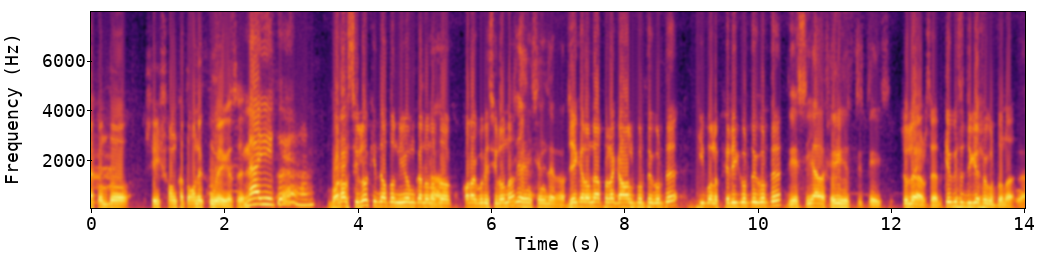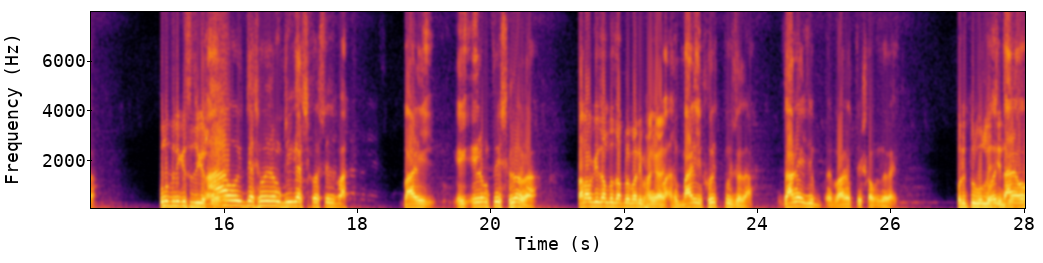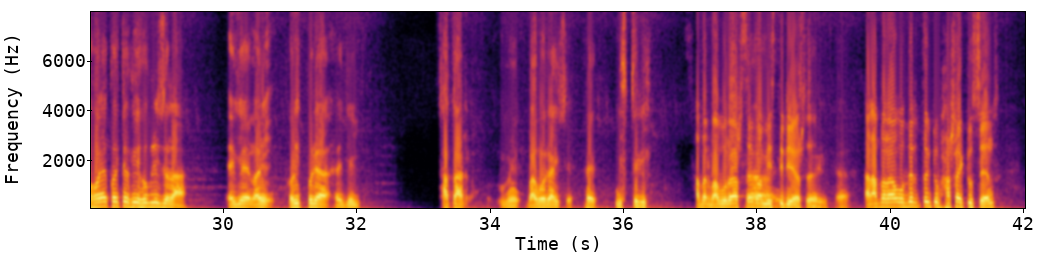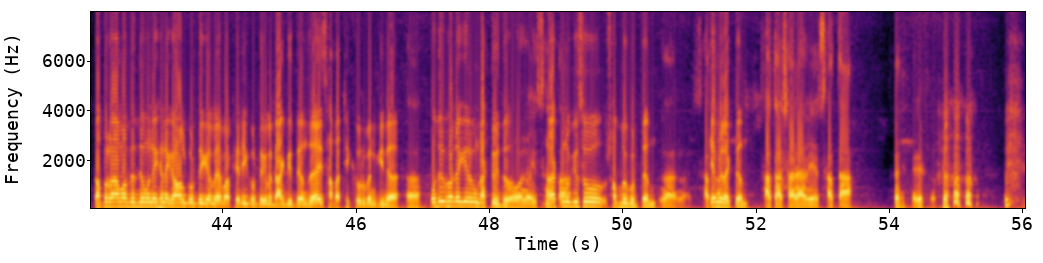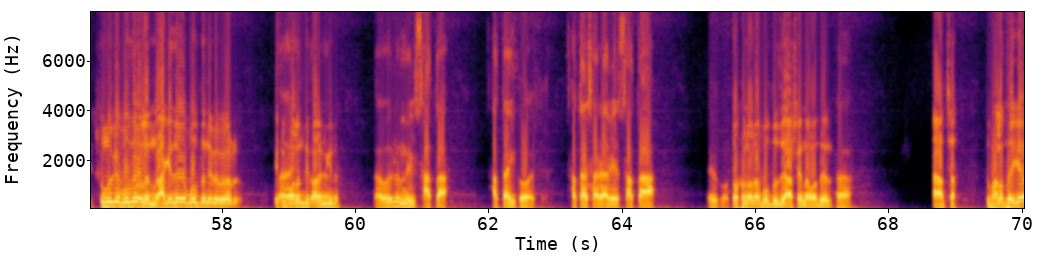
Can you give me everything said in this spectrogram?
এখন তো সেই সংখ্যা তো অনেক কমে গেছে। না বর্ডার ছিল কিন্তু অত নিয়ম কানুন অত কড়াকড়ি ছিল না। যে কারণে আপনারা গাওয়াল করতে করতে কি বলে ফেরি করতে করতে ফেরি চলে আসছেন। কেউ কিছু জিজ্ঞাসা করতো না? কোনোদিনই কিছু জিজ্ঞাসা। ওই দেশে ওইরকম জিজ্ঞাসা করছে বাড়ি এই এরকম তো ছিল না। তারাও কি জানতো যে আপনার বাড়ি ভাঙায়? বা- বাড়ি ফরিদপুর জেলা। জানে যে ভারতের সব জায়গায়। ফরিদপুর বললে ওই ওখানে কইতো কি হুগলি জেলা। এই যে মানে ফরিদপুরে এই যে সাঁতার মানে বাবু রাইছে হ্যাঁ মিস্ত্রি। সাদার বাবুরা আসছে বা হ্যাঁ, মিস্ত্রি আসছে? হ্যাঁ। আর আপনারা ওদের তো একটু ভাষা একটু চেঞ্জ তারপরে আমাদের যেমন এখানে গাওয়াল করতে গেলে বা ফেরি করতে গেলে ডাক দিতেন যে এই ছাতা ঠিক করবেন কিনা হ্যাঁ। ওদের ঘরে কীরকম ডাকতে হইতো? না কোনো কিছু শব্দ করতেন? ছাতা- কেমনে রাখতেন? ছাতা সারাবে ছাতা এরকম। সুন্দর করে বলতে পারলেন না। আগে যেভাবে বলতেন এভাবে একটু বলেন দিয়ে পারেন কিনা? ওইরকম এই ছাতা ছাতাই কয়েছে ছাতা সারাবে ছাতা এরকম। তখন ওরা বলতো যে আসেন আমাদের। হ্যাঁ। আচ্ছা তো ভালো থাকেন।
